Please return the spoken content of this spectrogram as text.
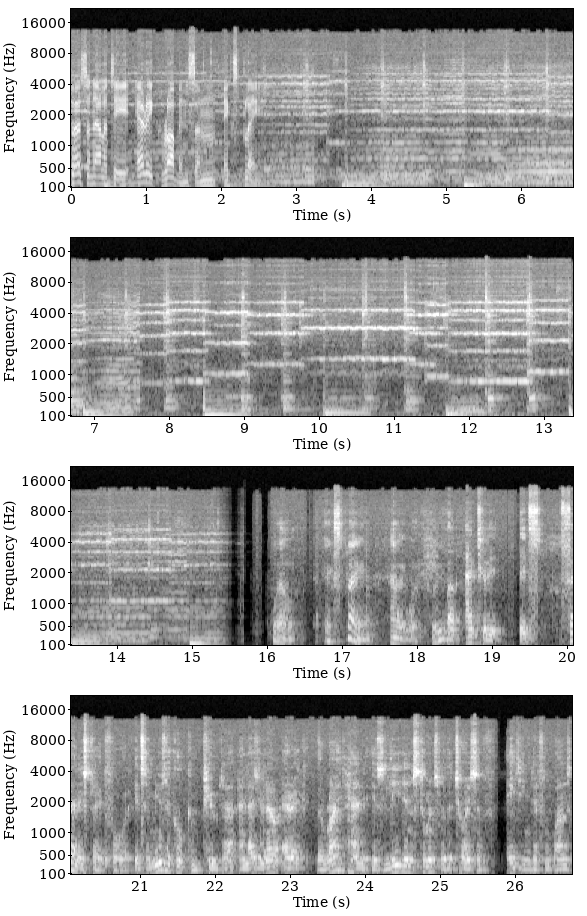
personality Eric Robinson explain. Well, explain how it works, please. Well, actually, it's fairly straightforward. It's a musical computer, and as you know, Eric, the right hand is lead instruments with a choice of 18 different ones,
